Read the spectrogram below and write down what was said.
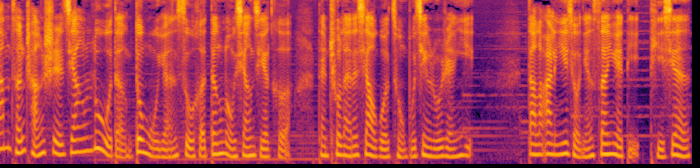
他们曾尝试将鹿等动物元素和灯笼相结合，但出来的效果总不尽如人意。到了2019年3月底，体现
